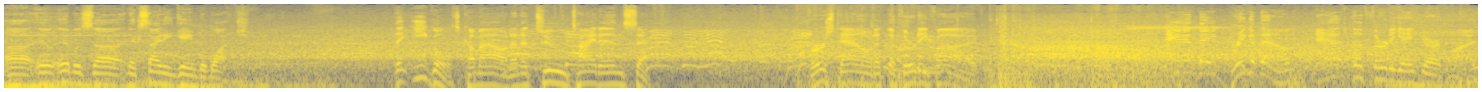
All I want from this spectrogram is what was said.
uh, it, it, was uh, an exciting game to watch. The Eagles come out in a two tight end set. First down at the 35. And they bring him down at the 38-yard line.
